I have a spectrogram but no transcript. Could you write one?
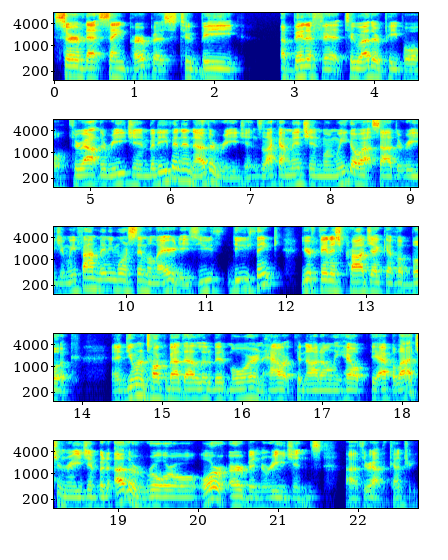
serve that same purpose to be a benefit to other people throughout the region, but even in other regions. Like I mentioned, when we go outside the region, we find many more similarities. You do you think your finished project of a book? And do you want to talk about that a little bit more and how it could not only help the Appalachian region, but other rural or urban regions uh, throughout the country?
